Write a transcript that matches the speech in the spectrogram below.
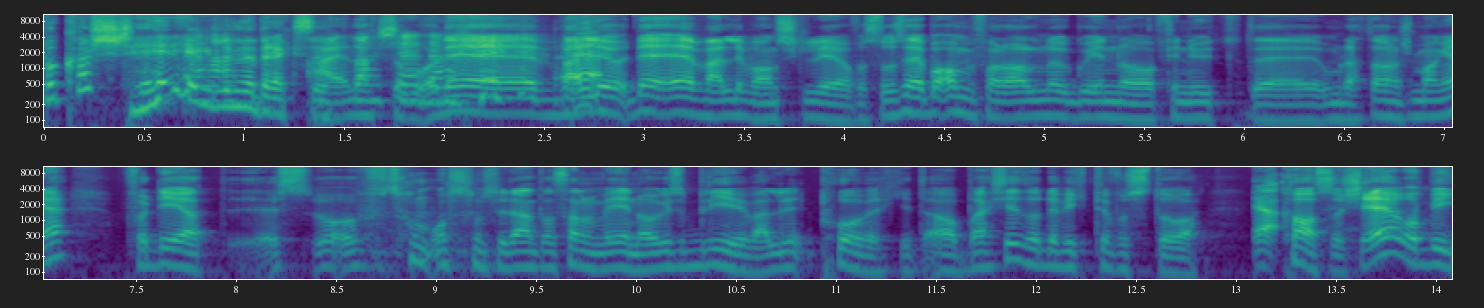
for hva skjer egentlig med brexit? Nei, nettopp. Og det er, veldig, det er veldig vanskelig å forstå. Så jeg bare anbefaler alle å gå inn og finne ut eh, om dette arrangementet. Fordi at eh, så, som oss som studenter, selv om vi er i Norge, så blir vi veldig påvirket av brexit. Og det er viktig å forstå Ja. hva som skjer, og vi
